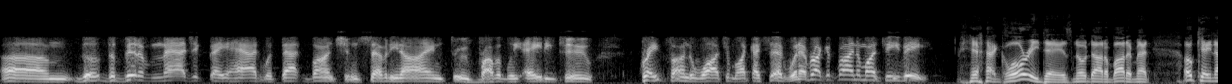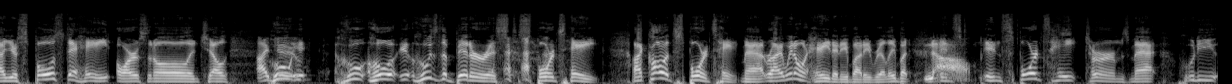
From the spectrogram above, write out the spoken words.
um, the the bit of magic they had with that bunch in '79 through mm-hmm. probably '82. Great fun to watch them. Like I said, whenever I could find them on TV. Yeah, glory days, no doubt about it, Matt. Okay, now you're supposed to hate Arsenal and Chelsea. I Who, do. Who who who's the bitterest sports hate? I call it sports hate, Matt. Right? We don't hate anybody really, but no. in, in sports hate terms, Matt, who do you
